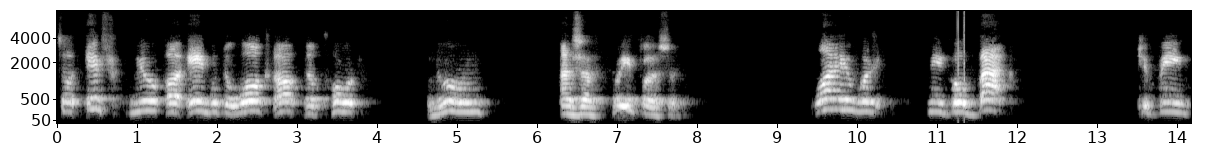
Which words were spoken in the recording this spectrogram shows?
So if you are able to walk out the court room as a free person, why would we go back to being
